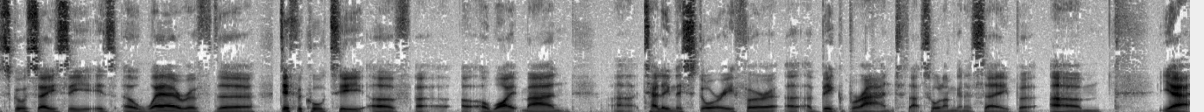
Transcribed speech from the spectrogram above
Scorsese is aware of the difficulty of a, a, a white man uh, telling this story for a, a, big brand. That's all I'm going to say. But um, yeah,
